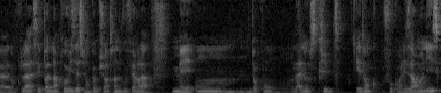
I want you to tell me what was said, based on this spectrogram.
Euh, donc là, c'est pas de l'improvisation comme je suis en train de vous faire là, mais on, donc on, a nos scripts et donc il faut qu'on les harmonise,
